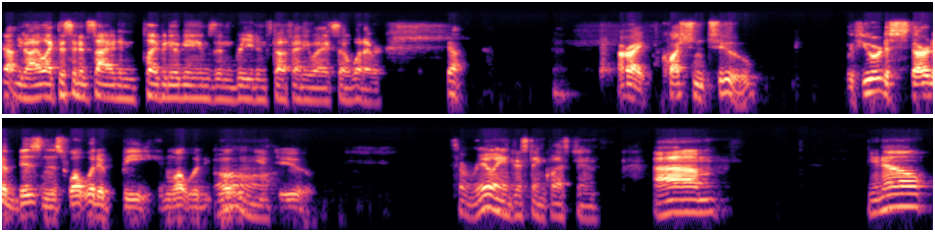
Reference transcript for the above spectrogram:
yeah. you know, I like to sit inside and play video games and read and stuff anyway. So whatever. Yeah. All right. Question two if you were to start a business, what would it be, and what would what would you oh. do? It's a really interesting question. Um, you know,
